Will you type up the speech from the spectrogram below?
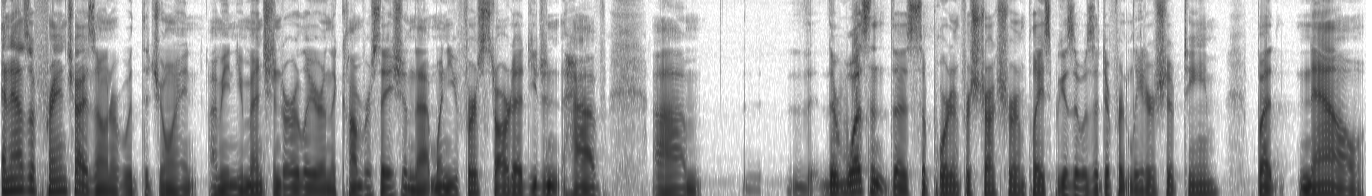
And as a franchise owner with the joint, I mean, you mentioned earlier in the conversation that when you first started, you didn't have, um, th- there wasn't the support infrastructure in place because it was a different leadership team. But now,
